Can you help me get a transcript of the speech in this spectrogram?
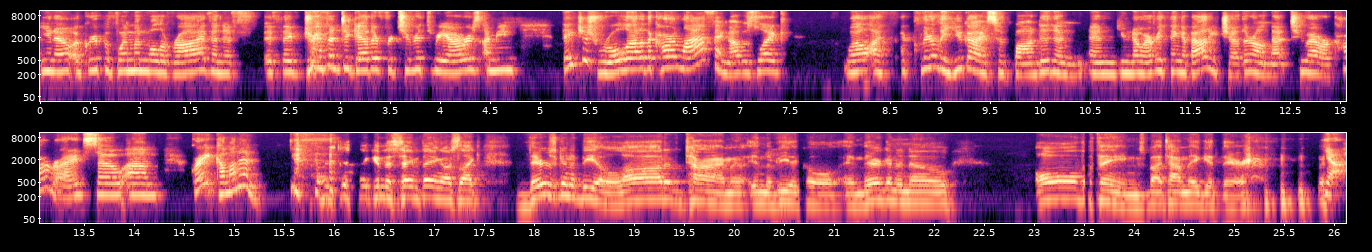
you know, a group of women will arrive. And if, if they've driven together for two or three hours, I mean, they just roll out of the car laughing. I was like, well, I, I, clearly you guys have bonded and and you know everything about each other on that two hour car ride. So um, great, come on in. I was just thinking the same thing. I was like, there's going to be a lot of time in the vehicle, and they're going to know all the things by the time they get there. yeah,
